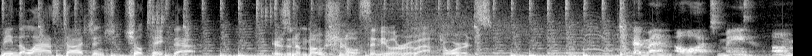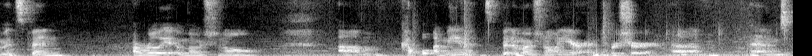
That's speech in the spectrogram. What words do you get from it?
being the last touch, and she'll take that. Here's an emotional Sydney Leroux afterwards. It meant a lot to me. Um, it's been a really emotional um, couple. I mean, it's been an emotional year for sure. Um, and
